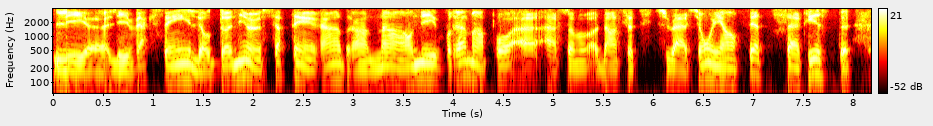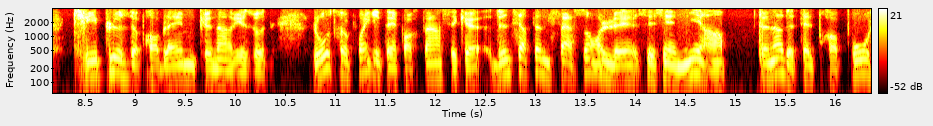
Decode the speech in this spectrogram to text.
les, euh, les vaccins, leur donner un certain rang de rendement. On n'est vraiment pas dans cette situation et en fait, ça risque de créer plus de problèmes que d'en résoudre. L'autre point qui est important, c'est que d'une certaine façon, le CCNI, en tenant de tels propos,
